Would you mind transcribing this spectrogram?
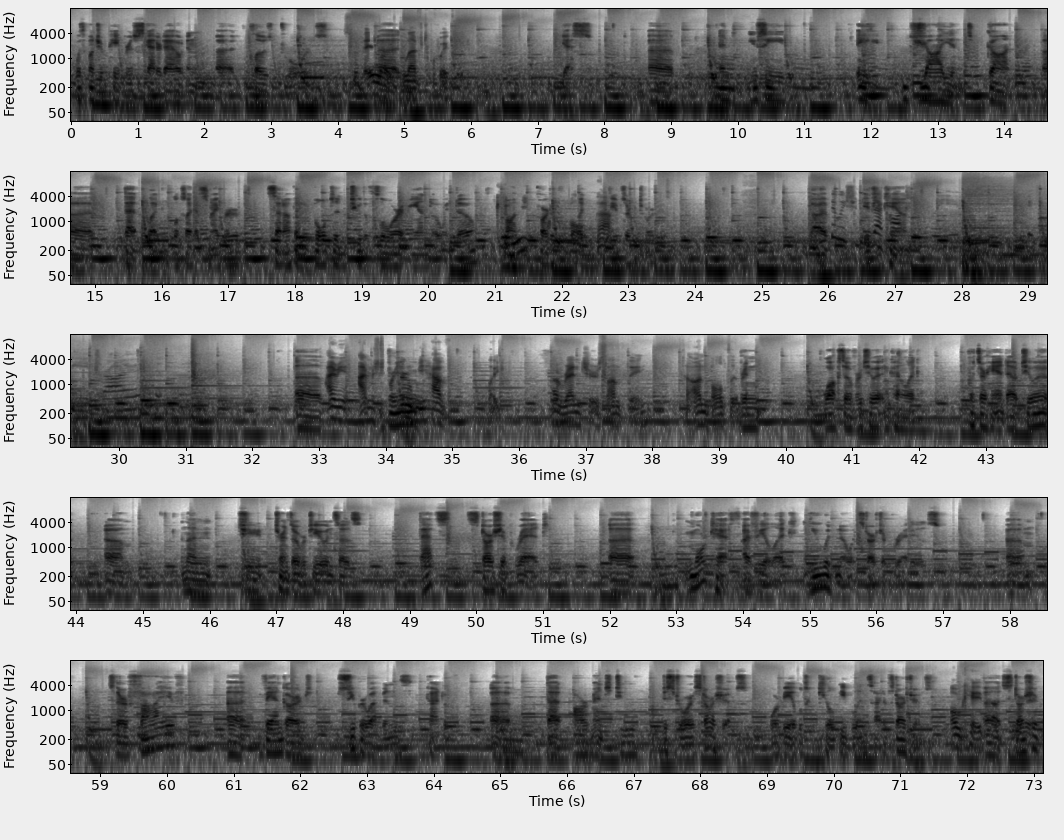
with a bunch of papers scattered out and uh, closed drawers. so they uh, left quickly. Yes, uh, and you see a giant gun uh, that like looks like a sniper set up and bolted to the floor and a window Can on part of like the observatory. I think we should do if you that can. If we try. uh, I mean, I'm sure Bryn- we have like a wrench or something to unbolt it. Bryn walks over to it and kind of like puts her hand out to it, um, and then she turns over to you and says, "That's Starship Red." Uh, Morketh, I feel like you would know what Starship Red is. Um, so there are five uh, Vanguard super weapons, kind of, uh, that are meant to destroy starships or be able to kill people inside of starships. Okay. Uh, Starship.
